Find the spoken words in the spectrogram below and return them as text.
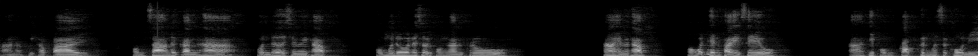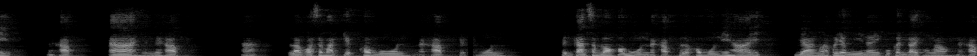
อ่าแล้วที่เข้าไป ผมสร้างด้วยกัน 5 โฟลเดอร์ใช่ไหมครับ ผมมาดูในส่วนของงานครูอ่าเห็นไหมครับ ผมก็เห็นไฟล์ Excel อ่าที่ผมก๊อปขึ้นเมื่อสักครู่นี้นะครับ อ่าเห็นไหมครับ อ่า เราก็สามารถเก็บข้อมูลนะครับ เก็บข้อมูล เป็นการสำรองข้อมูลนะครับ เผื่อข้อมูลนี้หาย อย่างน้อยก็ยังมีใน Google Drive ของเรานะครับ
